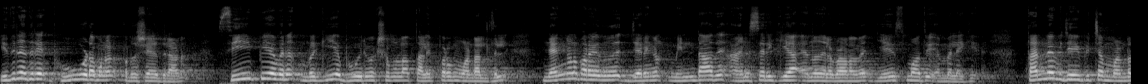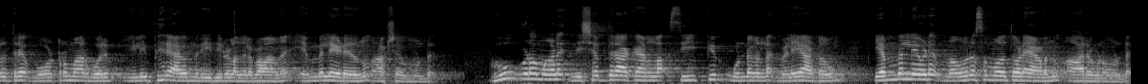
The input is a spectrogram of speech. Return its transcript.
ഇതിനെതിരെ ഭൂവുടമകൾ പ്രതിഷേധത്തിലാണ്. സി പി എമ്മിന് മൃഗീയ ഭൂരിപക്ഷമുള്ള തളിപ്പറമ്പ് മണ്ഡലത്തിൽ ഞങ്ങൾ പറയുന്നത് ജനങ്ങൾ മിണ്ടാതെ അനുസരിക്കുക എന്ന നിലപാടാണ് ജെയിംസ് മാത്യു എം എൽ എക്ക്. തന്നെ വിജയിപ്പിച്ച മണ്ഡലത്തിലെ വോട്ടർമാർ പോലും ഇളിഭ്യരാകുന്ന രീതിയിലുള്ള നിലപാടാണ് എം എൽ എയുടേതെന്നും ആക്ഷേപമുണ്ട്. ഭൂ ഉടമകളെ നിശബ്ദരാക്കാനുള്ള സി പി എം ഗുണ്ടകളുടെ വിളയാട്ടവും എം എൽ എയുടെ മൗനസമ്മതത്തോടെയാണെന്നും ആരോപണമുണ്ട്.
